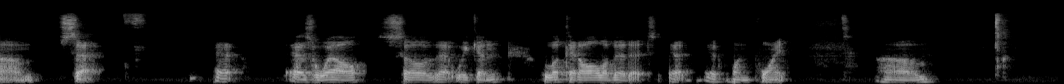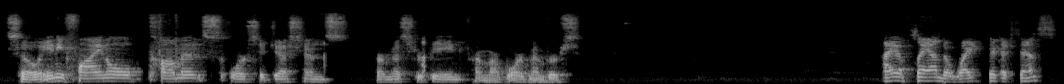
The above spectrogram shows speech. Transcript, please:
um, set as well so that we can look at all of it at, at, at one point. Um, so any final comments or suggestions for Mr. Bean from our board members? I have planned a white picket fence,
